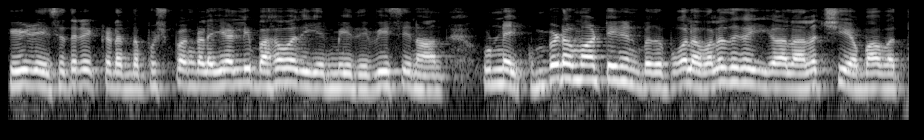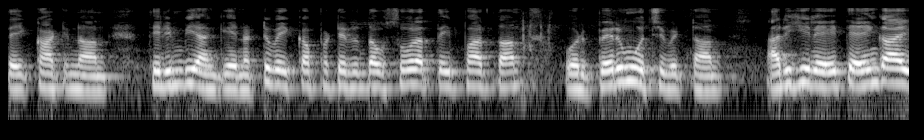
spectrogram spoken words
கீழே சிதறிக் கிடந்த புஷ்பங்களை அள்ளி பகவதியின் மீது வீசினான். உன்னை கும்பிட மாட்டேன் என்பது போல வலது கையால் அலட்சிய பாவத்தை காட்டினான். திரும்பி அங்கே நட்டு வைக்கப்பட்டிருந்த சூரத்தை பார்த்தான். ஒரு பெருமூச்சு விட்டான். அருகிலே தேங்காய்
